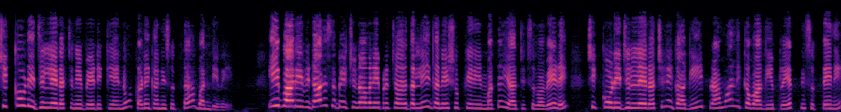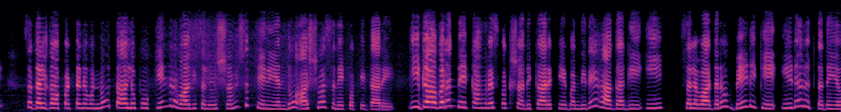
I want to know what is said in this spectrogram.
ಚಿಕ್ಕೋಡಿ ಜಿಲ್ಲೆ ರಚನೆ ಬೇಡಿಕೆಯನ್ನು ಕಡೆಗಣಿಸುತ್ತಾ ಬಂದಿವೆ. ಈ ಬಾರಿ ವಿಧಾನಸಭೆ ಚುನಾವಣೆ ಪ್ರಚಾರದಲ್ಲಿ ಗಣೇಶ್ ಹುಕ್ಕೇರಿ ಮತ ಯಾಚಿಸುವ ವೇಳೆ ಚಿಕ್ಕೋಡಿ ಜಿಲ್ಲೆ ರಚನೆಗಾಗಿ ಪ್ರಾಮಾಣಿಕವಾಗಿ ಪ್ರಯತ್ನಿಸುತ್ತೇನೆ ಸದಲ್ಗಾ ಪಟ್ಟಣವನ್ನು ತಾಲೂಕು ಕೇಂದ್ರವಾಗಿಸಲು ಶ್ರಮಿಸುತ್ತೇನೆ ಎಂದು ಆಶ್ವಾಸನೆ ಕೊಟ್ಟಿದ್ದಾರೆ. ಈಗ ಅವರದ್ದೇ ಕಾಂಗ್ರೆಸ್ ಪಕ್ಷ ಅಧಿಕಾರಕ್ಕೆ ಬಂದಿದೆ. ಹಾಗಾಗಿ ಈ ಸಲವಾದರೂ ಬೇಡಿಕೆ ಈಡೇರುತ್ತದೆಯೋ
